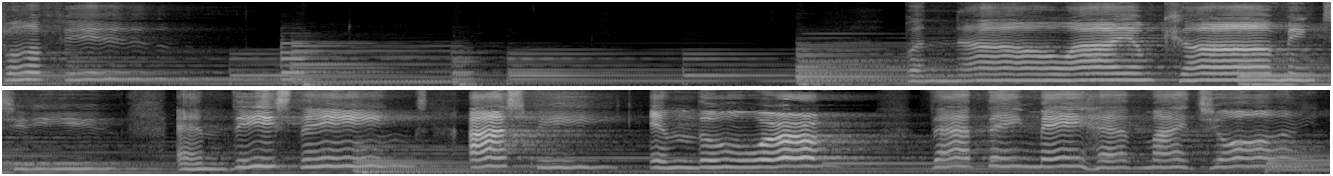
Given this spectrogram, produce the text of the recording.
fulfilled. But now I am coming to you, and these things I speak in the world that they may have my joy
